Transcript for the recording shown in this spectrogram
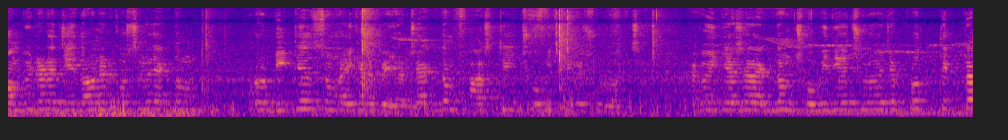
কম্পিউটারে যে ধরনের কোশ্চেন একদম পুরো ডিটেলস তোমরা এখানে পেয়ে যাচ্ছ, একদম ফার্স্টেই ছবি থেকে শুরু হচ্ছে। দেখো ইতিহাসের একদম ছবি দিয়ে শুরু হয়েছে, প্রত্যেকটা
